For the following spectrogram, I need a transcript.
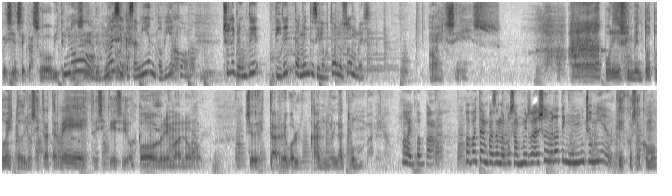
recién se casó, ¿viste? No, se- no es el casamiento, viejo. Yo le pregunté directamente si le gustaban los hombres. Ay, sí. Ah, por eso inventó todo esto de los extraterrestres y qué sé yo. Pobre Manol. Se debe estar revolcando en la tumba, mira. Ay, papá. Papá, están pasando cosas muy raras. Yo de verdad tengo mucho miedo. ¿Qué cosas? Como,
